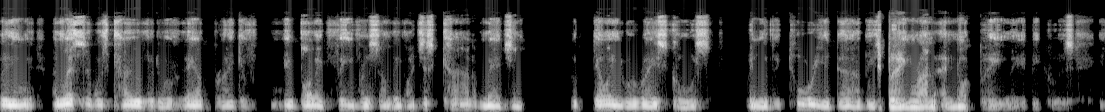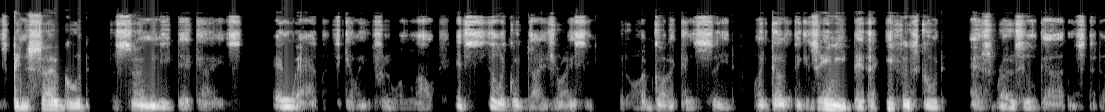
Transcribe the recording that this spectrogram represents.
being, unless there was COVID or an outbreak of bubonic fever or something, I just can't imagine going to a race course when the Victoria Derby's being run and not being there because it's been so good for so many decades. And wow, it's going through a lull. It's still a good day's racing, but I've got to concede, I don't think it's any better, if as good, as Rosehill Gardens today.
